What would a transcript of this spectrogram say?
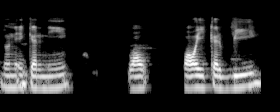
নুন ইকার নি ওয়াও ওয়াও ইকার বি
